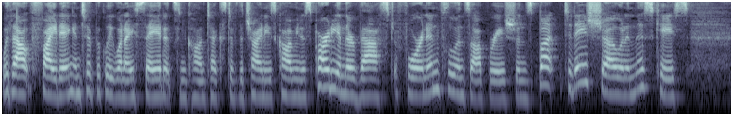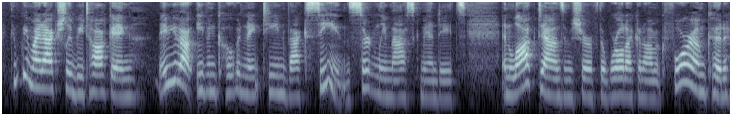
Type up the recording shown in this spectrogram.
without fighting. And typically, when I say it, it's in context of the Chinese Communist Party and their vast foreign influence operations. But today's show, and in this case, I think we might actually be talking maybe about even COVID 19 vaccines, certainly mask mandates and lockdowns. I'm sure if the World Economic Forum could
